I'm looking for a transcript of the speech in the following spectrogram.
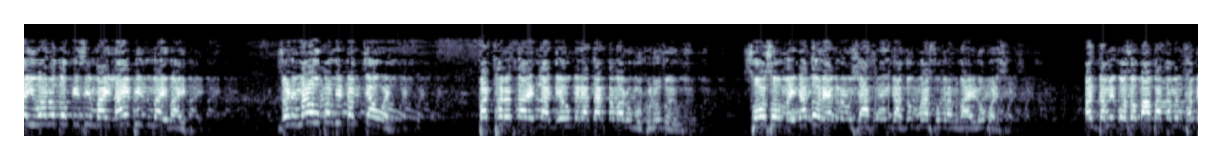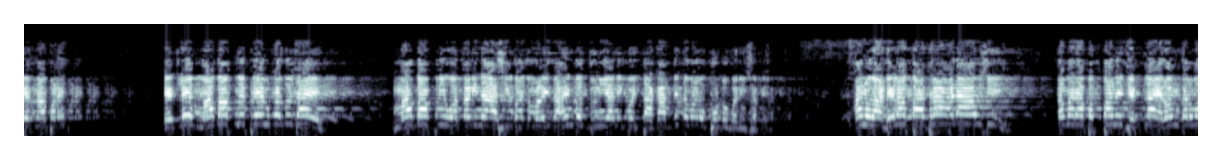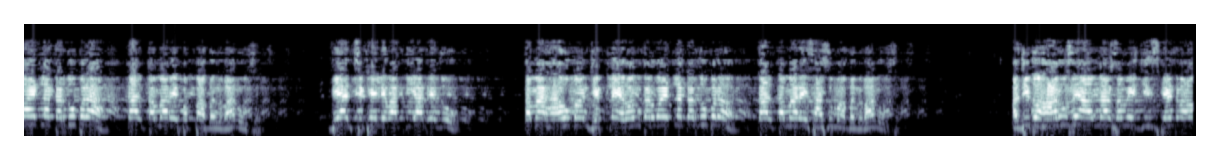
આજના યુવાનો તો કિસી my life is my wife જણે ના ઉપરથી ટપચ્યા હોય. પથ્થર હતા એટલા દેવ કર્યા, તાર તમારું મુખડું જોયું છે. સો સો મહિના તો રેગણનું શાક નહીં, ગાધું, મારા છોકરાને વાયડું પડશે. અને તમે કહો છો, બાપા, તમને ખબર ના પડે? એટલે મા બાપને પ્રેમ કરતું જાય. મા બાપની ઓતડીના આશીર્વાદ મળી જાય તો દુનિયાની કોઈ તાકાત ને તમારું ખોટું કરી શકે. અને વાઢેલા પાથરા આડા આવશે. તમારા પપ્પાને જેટલા હેરાન કરવા એટલા કરવું પડે કાલ તમારે પપ્પા બનવાનું છે. વ્યાજ શીખે લેવા તૈયાર રહેજો. તમારા હાહુમાન જેટલા હેરાન કરવા એટલા કરવું પડે કાલ તમારે સાસુમાં બનવાનું છે. હજી તો સારું છે આવનાર સમય જીન્સ પેન્ટ વાળો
